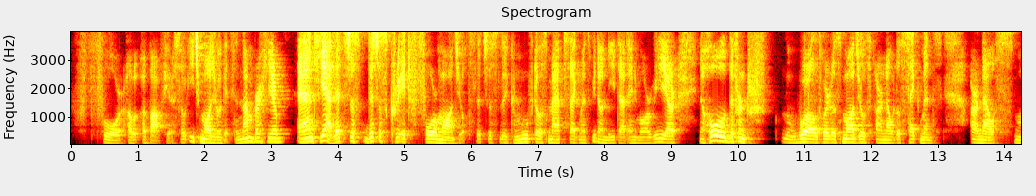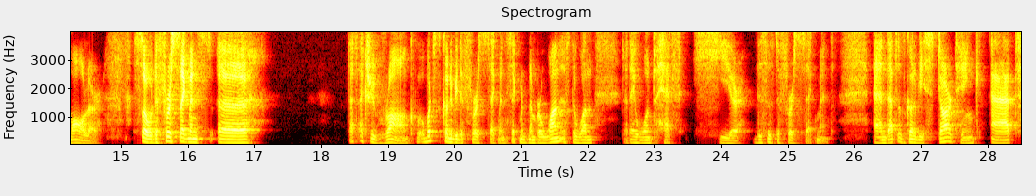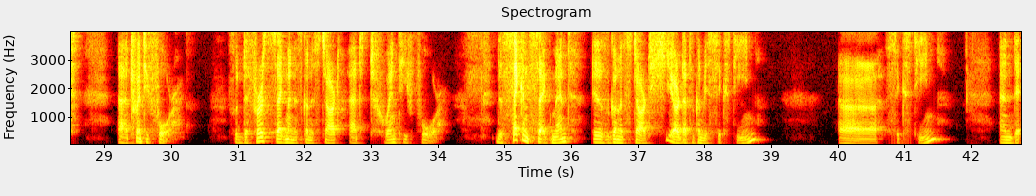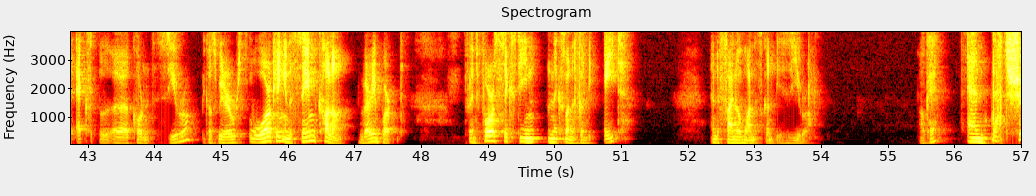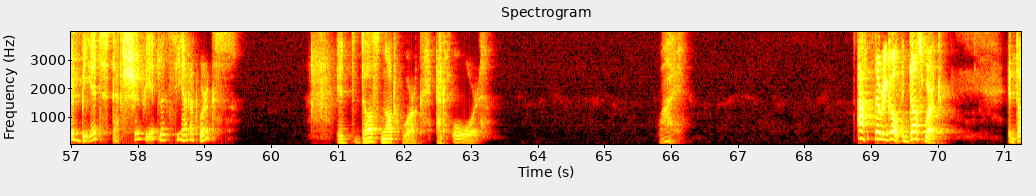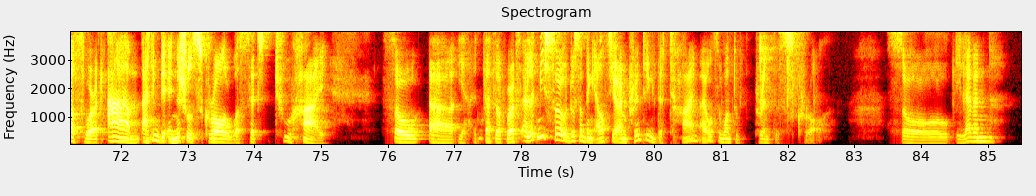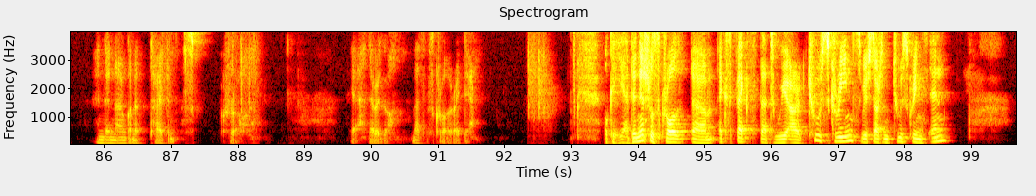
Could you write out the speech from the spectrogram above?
four above here. So each module gets a number here. And yeah, let's just let's just create four modules. Let's just like remove those map segments. We don't need that anymore. We are in a whole different world where those modules are now those segments are now smaller. So the first segments. Uh, that's actually wrong. What's going to be the first segment? Segment number one is the one that I want to have here. This is the first segment. And that is going to be starting at uh, 24. So the first segment is going to start at 24. The second segment is going to start here. That is going to be 16. Uh, 16. And the x uh, coordinate is 0 because we are working in the same column. Very important. 24, 16, next one is going to be 8, and the final one is going to be 0. Okay? And that should be it. That should be it. Let's see how that works. It does not work at all. Why? Ah, there we go. It does work. It does work. Um, I think the initial scroll was set too high. So uh, yeah, that thought works. Uh, let me so do something else here. I'm printing the time. I also want to print the scroll. So 11, and then I'm gonna type in scroll. Yeah, there we go. That's the scroll right there. Okay, yeah, the initial scroll um, expects that we are two screens. We're starting two screens in.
